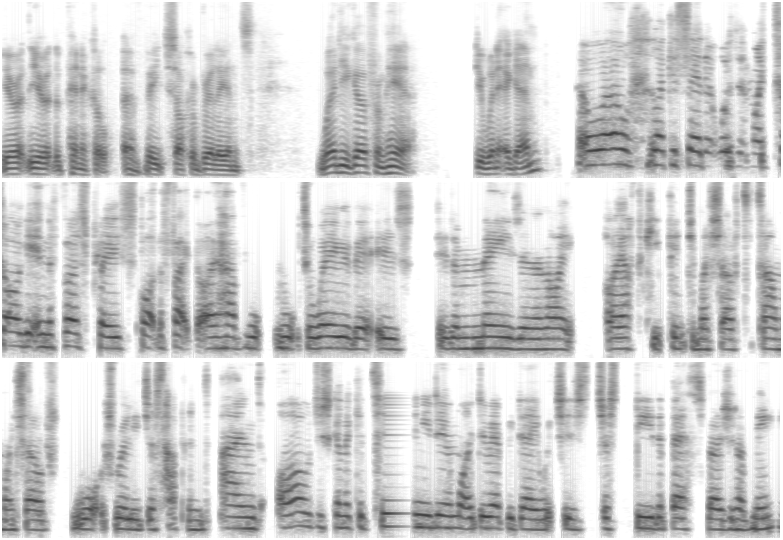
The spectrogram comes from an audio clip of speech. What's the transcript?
You're at you're at the pinnacle of beach soccer brilliance. Where do you go from here? Do you win it again? Oh, well, like I said, it wasn't my target in the first place, but the fact that I have w- walked away with it is is amazing, and I I have to keep pinching myself to tell myself what's really just happened. And I'm just going to continue doing what I do every day, which is just be the best version of me.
